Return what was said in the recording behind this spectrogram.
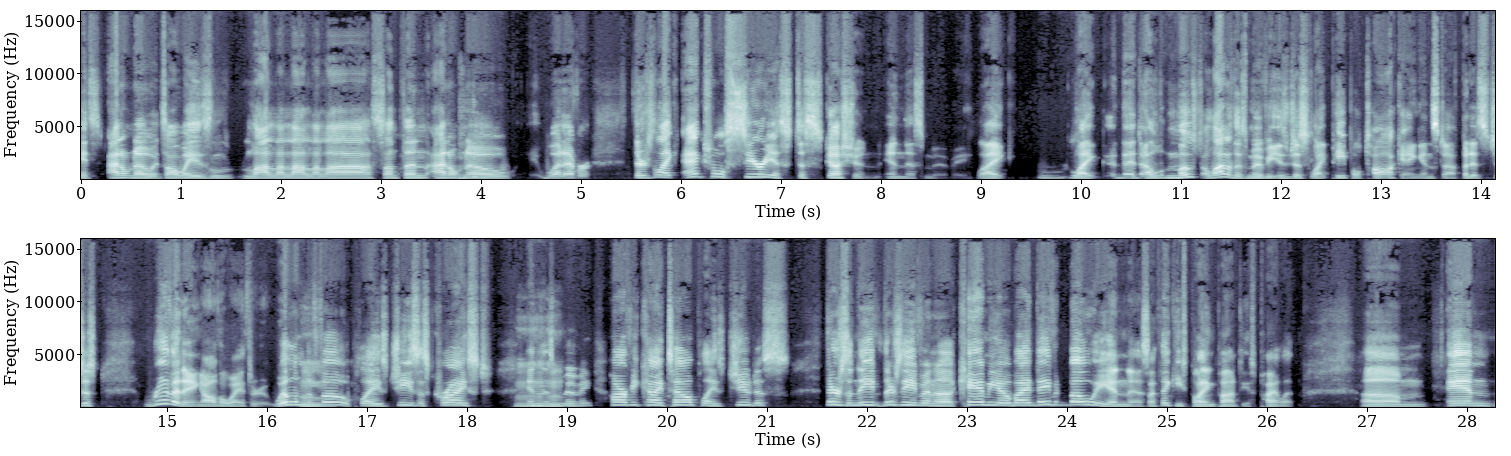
it's I don't know, it's always la la la la la something. I don't know, whatever. There's like actual serious discussion in this movie. Like like that most a lot of this movie is just like people talking and stuff but it's just riveting all the way through willem mm. dafoe plays jesus christ mm-hmm. in this mm-hmm. movie harvey keitel plays judas there's an even there's even a cameo by david bowie in this i think he's playing pontius pilate um and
